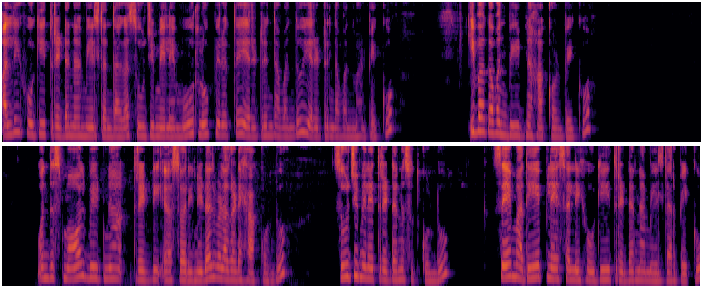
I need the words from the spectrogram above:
ಅಲ್ಲಿ ಹೋಗಿ ಥ್ರೆಡ್ಡನ್ನು ಮೇಲೆ ತಂದಾಗ ಸೂಜಿ ಮೇಲೆ ಮೂರು ಲೂಪ್ ಇರುತ್ತೆ. ಎರಡರಿಂದ ಒಂದು ಎರಡರಿಂದ ಒಂದು ಮಾಡಬೇಕು. ಇವಾಗ ಒಂದು ಬೀಡನ್ನ ಹಾಕ್ಕೊಳ್ಬೇಕು ಒಂದು ಸ್ಮಾಲ್ ಬೀಡನ್ನ ಥ್ರೆಡ್ಡಿ ಸಾರಿ ನಿಡಲ್ ಒಳಗಡೆ ಹಾಕ್ಕೊಂಡು ಸೂಜಿ ಮೇಲೆ ಥ್ರೆಡ್ಡನ್ನು ಸುತ್ತಕೊಂಡು ಸೇಮ್ ಅದೇ ಪ್ಲೇಸಲ್ಲಿ ಹೋಗಿ ಥ್ರೆಡ್ಡನ್ನು ಮೇಲೆ ತರಬೇಕು.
